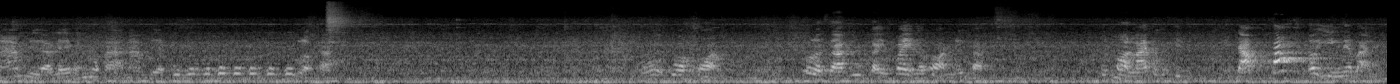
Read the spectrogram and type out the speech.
น้ำเดือดเลยเห็นไหมคะน้ำเดือปุ๊บปุ๊บปุ๊บปุ๊บปุ๊บปุ๊บปุ๊บปุ๊บแล้วค่ะโอ้ตัวห่อนโทรศัพท์ดูไก่ไฟกับห่อนเลยค่ะคุณห่อนร้ายปกติดับปั๊บเอาเองในบ้าน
